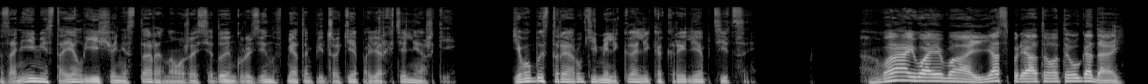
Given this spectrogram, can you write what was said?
За ними стоял еще не старый, но уже седой грузин в мятом пиджаке поверх тельняшки. Его быстрые руки мелькали, как крылья птицы. «Вай-вай-вай, я спрятала, ты угадай.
